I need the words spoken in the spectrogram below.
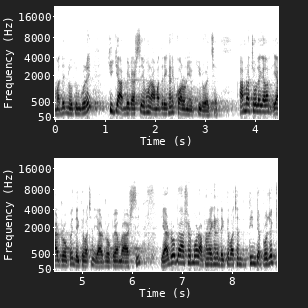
আমাদের নতুন করে কী কী আপডেট আসছে এবং আমাদের এখানে করণীয় কী রয়েছে। আমরা চলে গেলাম এয়ারড্রপে দেখতে পাচ্ছেন এয়ারড্রপে আমরা আসছি। এয়ারড্রপে আসার পর আপনারা এখানে দেখতে পাচ্ছেন তিনটে প্রজেক্ট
